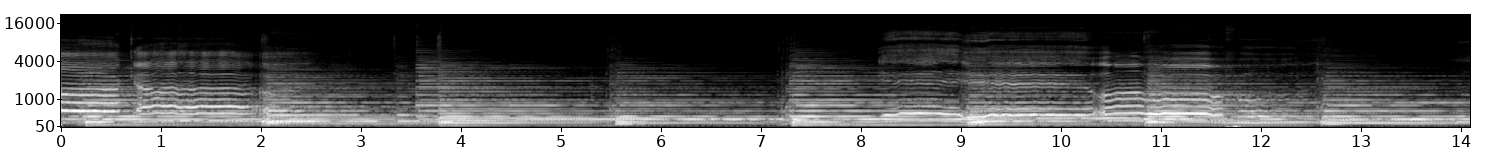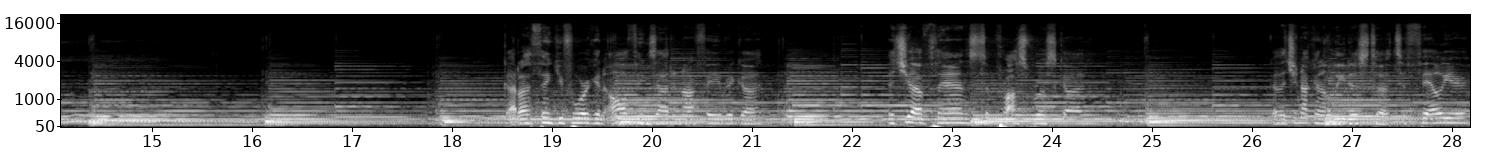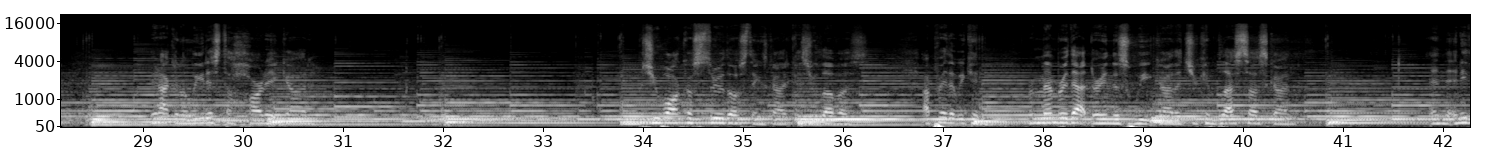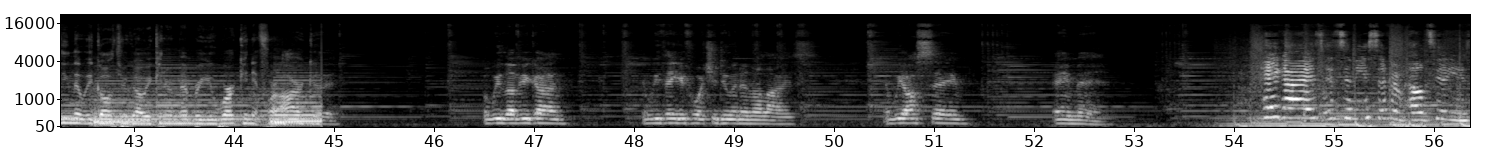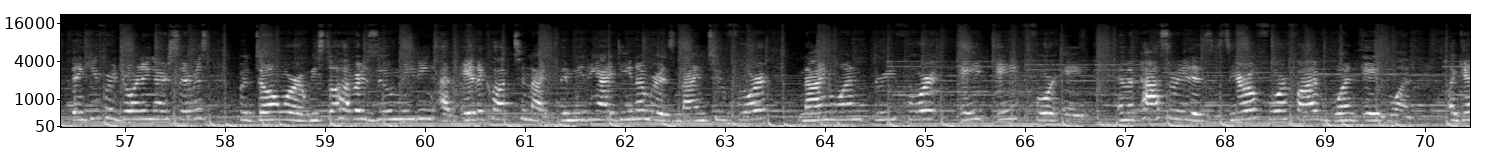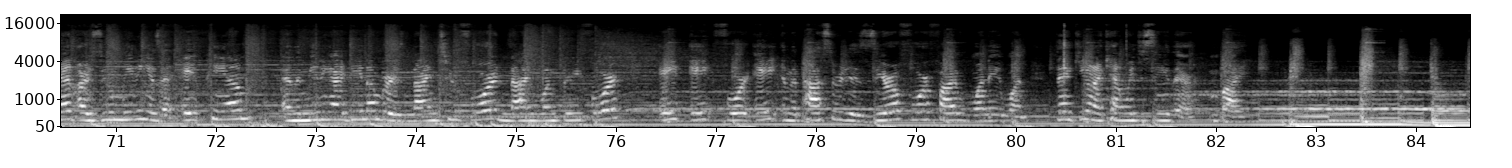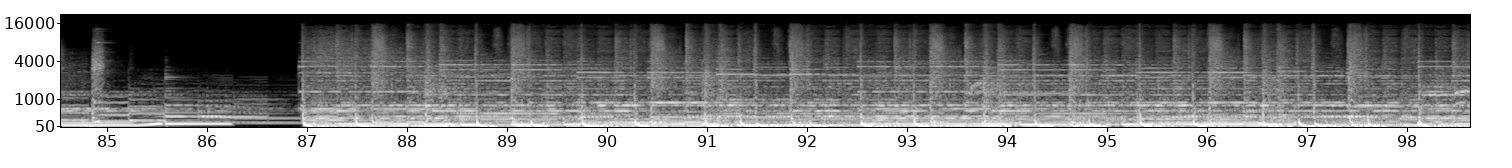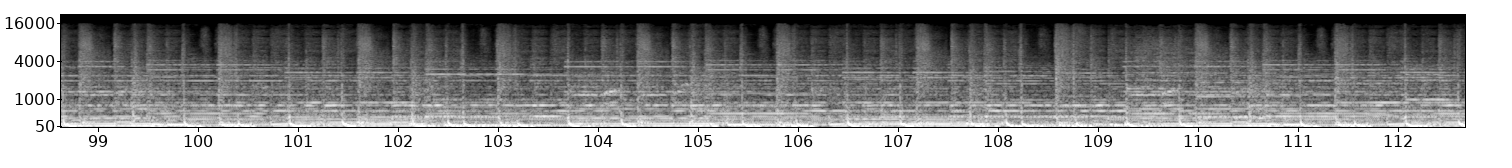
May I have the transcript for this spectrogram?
thank you for working all things out in our favor, God. That you have plans to prosper us, God. God, that you're not going to lead us to, to failure. You're not going to lead us to heartache, God. But you walk us through those things, God, because you love us. I pray that we can remember that during this week, God, that you can bless us, God. And anything that we go through, God, we can remember you working it for our good. But we love you, God, and we thank you for what you're doing in our lives. And we all say, Amen. Hey guys, it's Anissa from Youth. Thank you for joining our service, but don't worry, we still have our Zoom meeting at 8 o'clock tonight. The meeting ID number is 924-9134-8848, and the password is 045181. Again, our Zoom meeting is at 8 p.m., and the meeting ID number is 924-9134-8848, and the password is 045181. Thank you, and I can't wait to see you there. Bye.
